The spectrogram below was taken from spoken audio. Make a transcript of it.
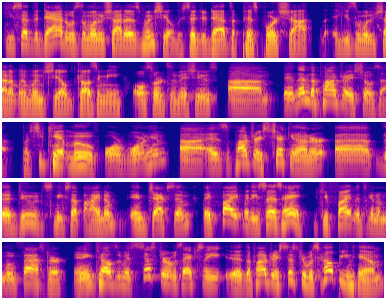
he said the dad was the one who shot at his windshield. He said, Your dad's a piss poor shot. He's the one who shot at my windshield, causing me all sorts of issues. Um, and then the Padre shows up, but she can't move or warn him. Uh, as the Padre's checking on her, uh, the dude sneaks up behind him, injects him. They fight, but he says, Hey, you keep fighting, it's going to move faster. And he tells him his sister was actually, uh, the Padre's sister was helping him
